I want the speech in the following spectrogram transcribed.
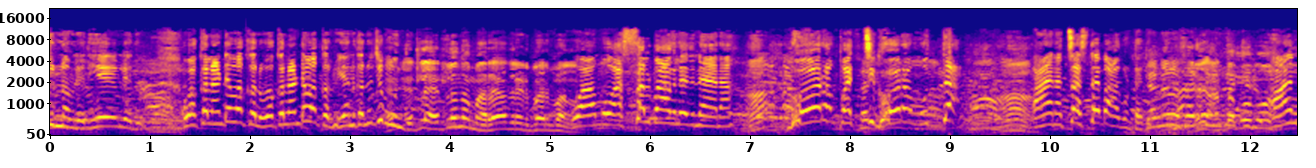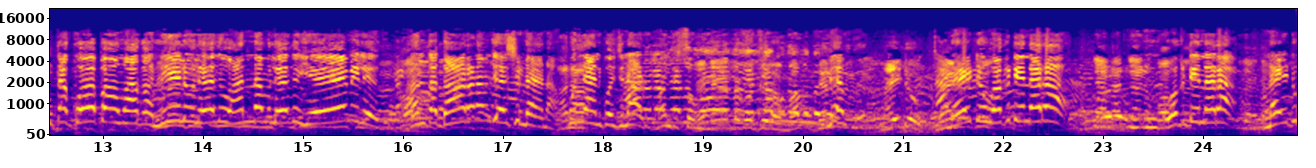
చున్నం లేదు ఏం లేదు. ఒకరంటే ఒకరు ఒకరంటే ఒకరు వెనక నుంచి ముందు. అస్సలు బాగలేదు నాయన. ఘోరం పచ్చి ఘోరం ముద్ద. ఆయన చస్తే బాగుంటది. అంత కోపం. అంత కోపం మాకు. నీళ్ళు లేదు అన్నం లేదు ఏమీ లేదు. అంత దారుణం చేసిండు ఆయన. పుణ్యానికి వచ్చినాడు. నైట్. ఒకటిన్నర. ఒకటిన్నర. నైట్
